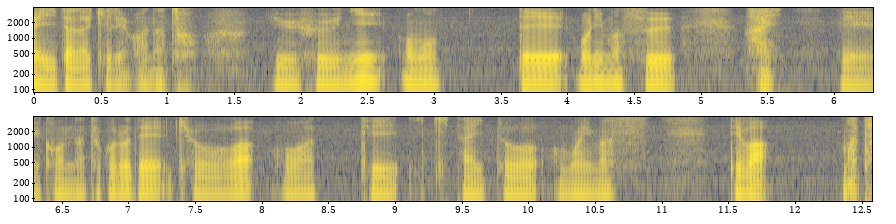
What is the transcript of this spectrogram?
えいただければなというふうに思っております。はい。えー、こんなところで今日は終わっていきたいと思います。では、また。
